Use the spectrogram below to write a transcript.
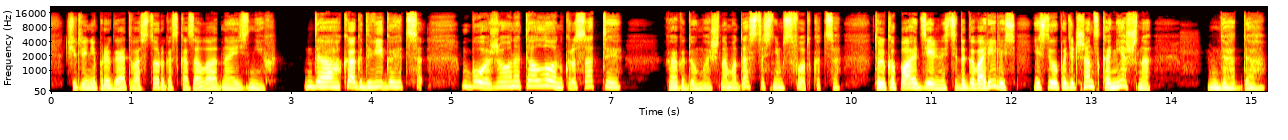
— чуть ли не прыгая от восторга, сказала одна из них. «Да, как двигается! Боже, он эталон красоты!» «Как думаешь, нам удастся с ним сфоткаться? Только по отдельности договорились? Если выпадет шанс, конечно!» «Да-да».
